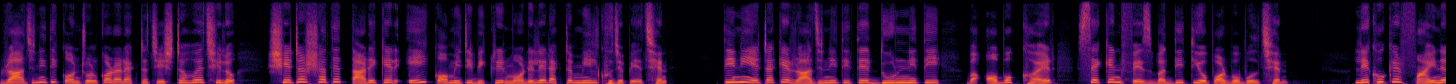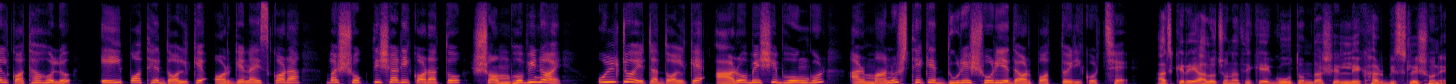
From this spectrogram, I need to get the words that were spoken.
রাজনীতি কন্ট্রোল করার একটা চেষ্টা হয়েছিল সেটার সাথে তারেকের এই কমিটি বিক্রির মডেলের একটা মিল খুঁজে পেয়েছেন। তিনি এটাকে রাজনীতিতে দুর্নীতি বা অবক্ষয়ের সেকেন্ড ফেজ বা দ্বিতীয় পর্ব বলছেন। লেখকের ফাইনাল কথা হল, এই পথে দলকে অর্গানাইজ করা বা শক্তিশালী করা তো সম্ভবই নয়, উল্টো এটা দলকে আরও বেশি ভঙ্গুর আর মানুষ থেকে দূরে সরিয়ে দেওয়ার পথ তৈরি করছে। আজকের এই আলোচনা থেকে গৌতম দাসের লেখার বিশ্লেষণে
